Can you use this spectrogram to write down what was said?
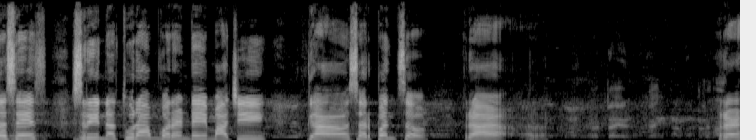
तसेच श्री नथुराम वरंडे माजी गा सरपंच रा र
